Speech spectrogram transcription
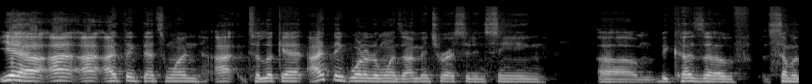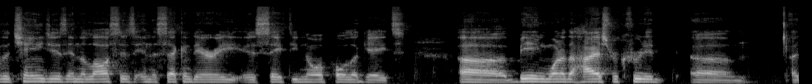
Yeah, I, I, I think that's one I, to look at. I think one of the ones I'm interested in seeing um, because of some of the changes in the losses in the secondary is safety Noa Pola Gates uh, being one of the highest recruited um, uh,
